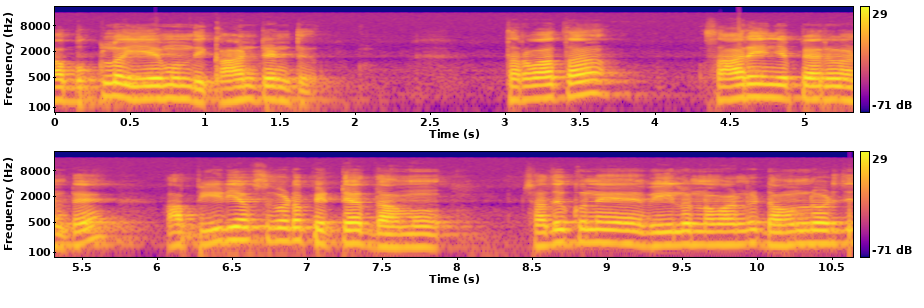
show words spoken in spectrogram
ఆ బుక్లో ఏముంది? కాంటెంట్ తర్వాత సార్ ఏం చెప్పారు అంటే ఆ పీడిఎఫ్స్ కూడా పెట్టేద్దాము. చదువుకునే వీలున్న వాళ్ళు డౌన్లోడ్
